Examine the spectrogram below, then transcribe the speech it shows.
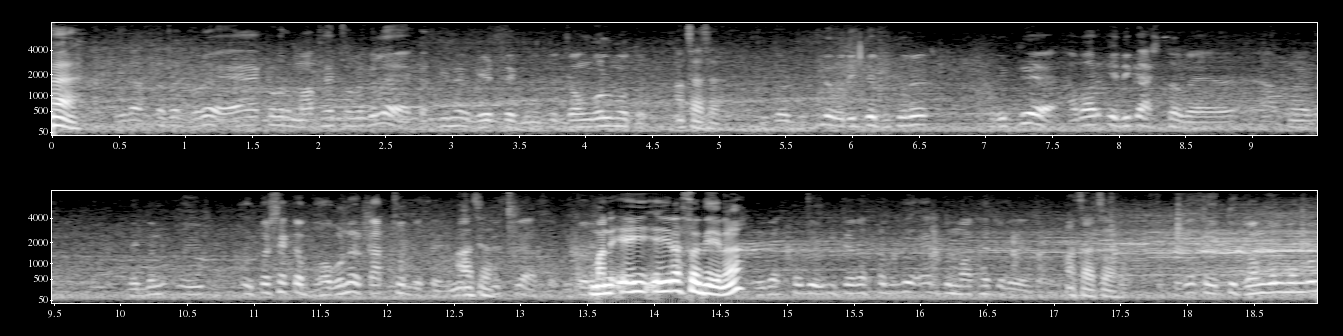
হ্যাঁ। এই রাস্তাটা ধরে একেবারে মাথায় চলে গেলে একটা টিনের গেট দেখবেন একটু জঙ্গল মতো আচ্ছা আচ্ছা। ভিতরে ঢুকলে ওদিক দিয়ে ভিতরে ওদিক দিয়ে আবার এদিকে আসতে হবে আপনার দেখবেন ওই ওই পাশে একটা ভবনের কাজ চলতেছে আচ্ছা। আছে মানে এই এই রাস্তা দিয়ে না? এই রাস্তা দিয়ে ইটের রাস্তা দিয়ে একদম মাথায় চলে যেতে আচ্ছা আচ্ছা। ঠিক আছে একটু জঙ্গল মঙ্গল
